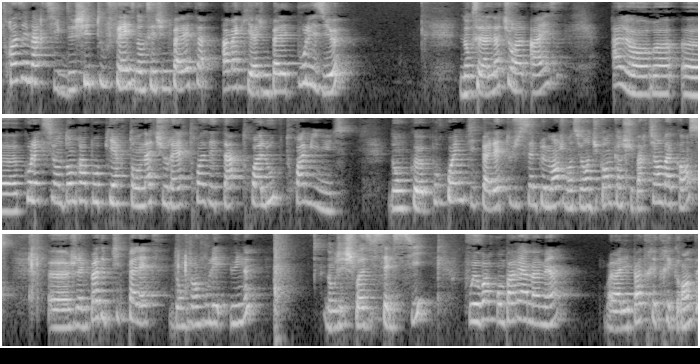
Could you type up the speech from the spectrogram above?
Troisième article de chez Too Faced, donc c'est une palette à maquillage, une palette pour les yeux. Donc c'est la Natural Eyes. Alors, collection d'ombre à paupières ton naturel, 3 étapes, 3 looks, 3 minutes. Donc euh, pourquoi une petite palette? Tout simplement, je m'en suis rendu compte quand je suis partie en vacances. Euh, je n'avais pas de petite palette, donc j'en voulais une. Donc j'ai choisi celle-ci. Vous pouvez voir comparée à ma main. Voilà, elle n'est pas très très grande.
